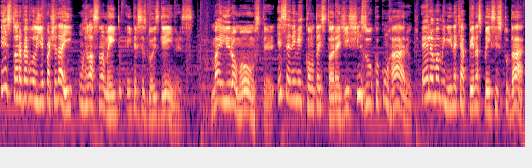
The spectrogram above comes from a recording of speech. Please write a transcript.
E a história vai evoluir a partir daí, um relacionamento entre esses dois gamers. My Little Monster. Esse anime conta a história de Shizuko com Haru. Ela é uma menina que apenas pensa em estudar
